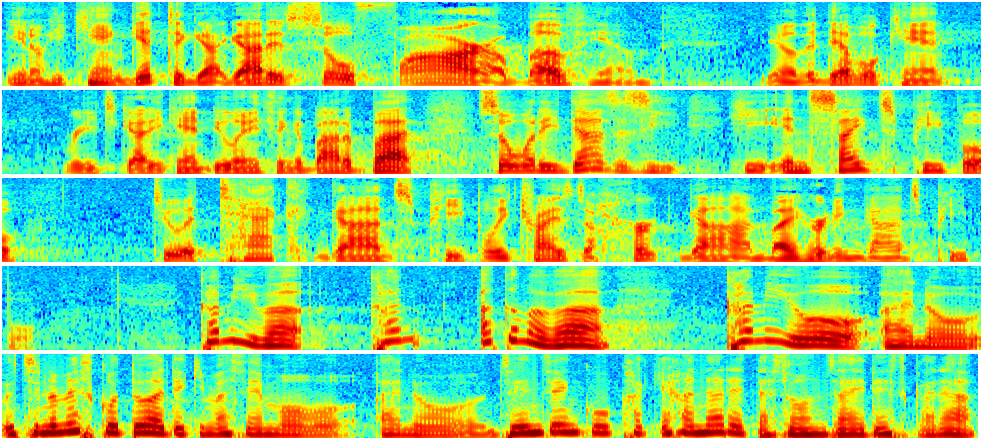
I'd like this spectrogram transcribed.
you know, he can't get to God. God is so far above him. You know, the devil can't reach God. He can't do anything about it. But so what he does is he he incites people to attack God's people. He tries to hurt God by hurting God's people. 神は神悪魔は神をあの打ちのめすことはできませんもうあの全然こうかけ離れた存在ですから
